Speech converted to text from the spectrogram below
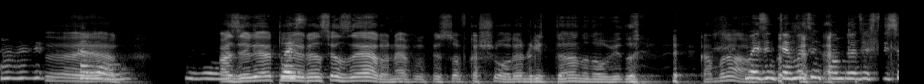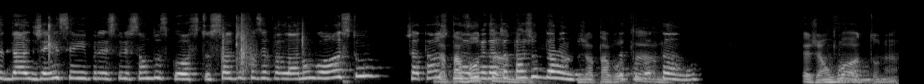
Ai, tá é. bom. Mas ele é tolerância Mas... zero, né? A pessoa fica chorando, gritando no ouvido fica bravo. Mas em termos, então, do exercício da agência e para a expressão dos gostos, só de você falar não gosto, já está já tá na votando. verdade, já está ajudando. Já está votando. Já tá votando. É já é um Então- voto, né?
